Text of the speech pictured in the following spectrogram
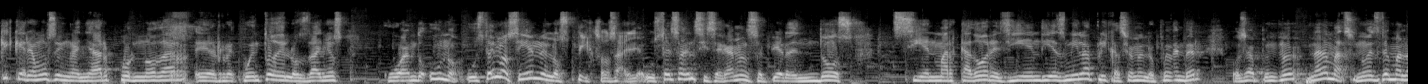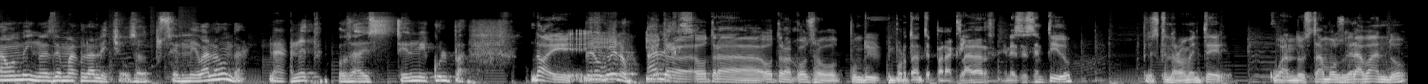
que queremos engañar por no dar el recuento de los daños cuando uno, ustedes nos siguen en los picks, o sea, ustedes saben si se ganan o se pierden. Dos, si en marcadores y en 10 mil aplicaciones lo pueden ver, o sea, pues no, nada más, no es de mala onda y no es de mala leche, o sea, pues se me va la onda, la neta, o sea, es, es mi culpa. No, y, Pero y- bueno, y Alex. otra, otra, otra cosa o punto importante para aclarar en ese sentido, pues es que normalmente cuando estamos grabando,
